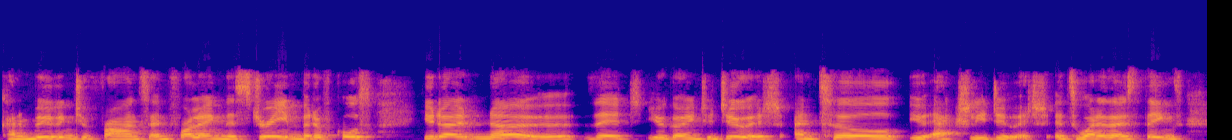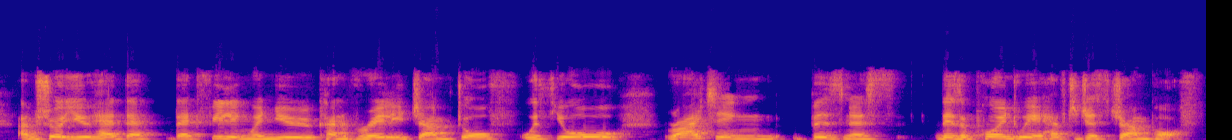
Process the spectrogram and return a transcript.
kind of moving to France and following this dream. But of course, you don't know that you're going to do it until you actually do it. It's one of those things. I'm sure you had that that feeling when you kind of really jumped off with your writing business there's a point where you have to just jump off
